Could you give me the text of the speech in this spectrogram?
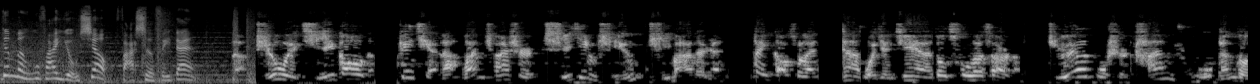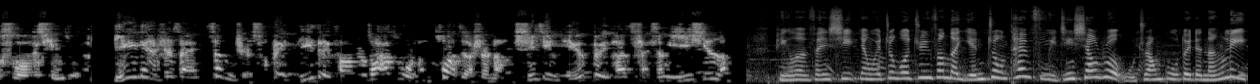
根本无法有有效。发射飞弹，那职位极高的，并且呢，完全是习近平提拔的人，被搞出来，你看火箭军啊都出了事儿了，绝不是贪腐能够说清楚的。一定是在政治上被敌对方抓住了，或者是呢，习近平对他产生疑心了。评论分析认为，中国军方的严重贪腐已经削弱武装部队的能力，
